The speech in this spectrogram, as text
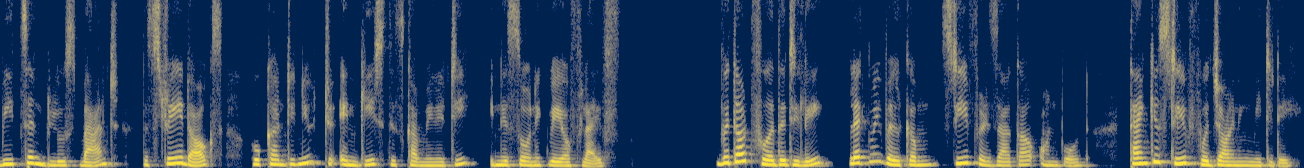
beats and blues band, the Stray Dogs, who continue to engage this community in a sonic way of life. Without further delay, let me welcome Steve Ferzacca on board. Thank you, Steve, for joining me today.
